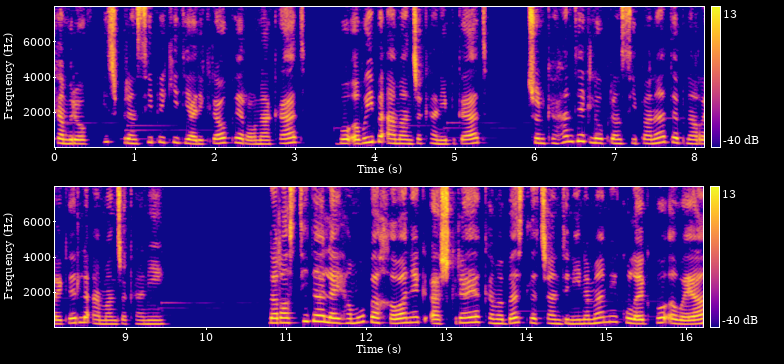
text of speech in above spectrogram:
کە مرۆڤ هیچ پرەنسیپێکی دیاریکراو پەیڕەو ناکات بۆ ئەوەی بە ئامانجەکانی بگات، چونکە هەندێک لەو پرەنسیپانە دەبنە ڕێگر لە ئامانجەکانی. لە ڕاستیدا لای هەموو باخەوانێک ئاشکرایە کە مەبەست لە چاندنی نەمامی گوڵێک بۆ ئەوەیە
